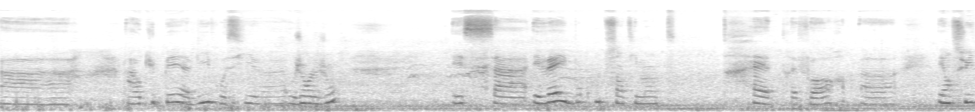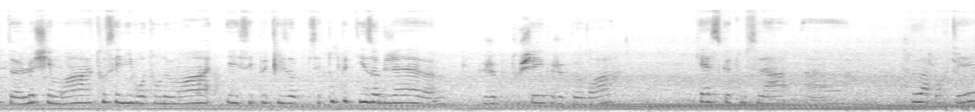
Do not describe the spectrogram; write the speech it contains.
à, occuper, à vivre aussi au jour le jour. Et ça éveille beaucoup de sentiments très très forts. Et ensuite, euh, le chez moi, tous ces livres autour de moi et ces, petits objets euh, que je peux toucher, que je peux voir. Qu'est-ce que tout cela euh, peut apporter?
